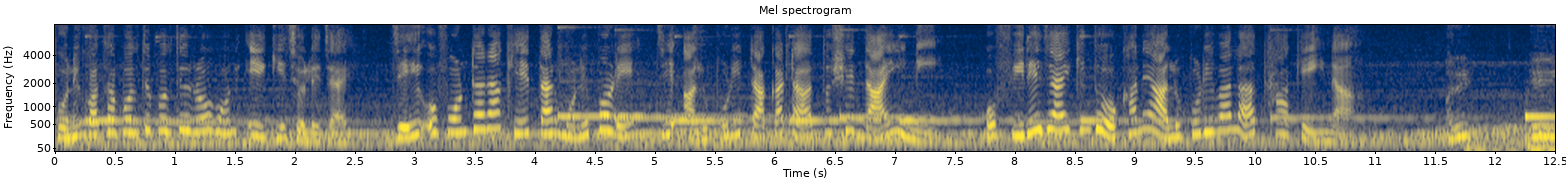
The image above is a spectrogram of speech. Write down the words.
ফোনে কথা বলতে বলতে রোহন এগিয়ে চলে যায়। যেই ও ফোনটা রাখে, তার মনে পড়ে যে আলু পুরির টাকাটা তো সে দায়নি ও ফিরে যায় কিন্তু ওখানে আলু পুরিওয়ালা থাকেই না। আরে এই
